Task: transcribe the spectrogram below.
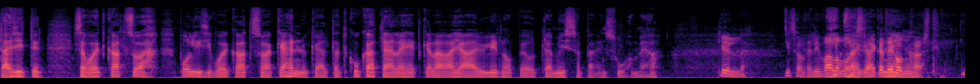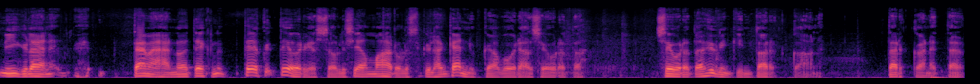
Tai sitten sä voit katsoa, poliisi voi katsoa kännykältä, että kuka tällä hetkellä ajaa ylinopeutta ja missä päin Suomea. Kyllä, isoveli valvoisi aika niin, tehokkaasti. Niin kyllähän tämähän noin tekno, te, teoriassa olisi ihan mahdollista. Kyllähän kännykkää voidaan seurata, seurata hyvinkin tarkkaan, tarkkaan, että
